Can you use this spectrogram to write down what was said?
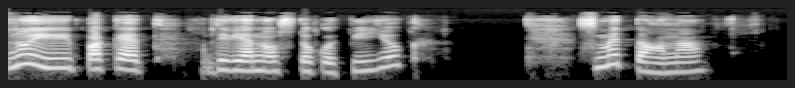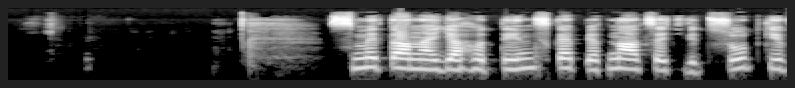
Ну і пакет 90 копійок. Сметана. Сметана яготинська 15%,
